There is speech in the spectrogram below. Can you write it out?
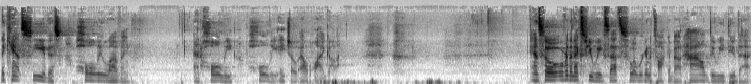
They can't see this holy, loving, and holy, holy H O L Y God. And so, over the next few weeks, that's what we're going to talk about. How do we do that?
